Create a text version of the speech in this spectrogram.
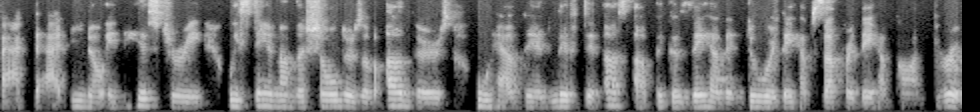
fact that, you know, in history, we stand on the shoulders of others who have then lifted us up because they have endured, they have suffered, they have gone through.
